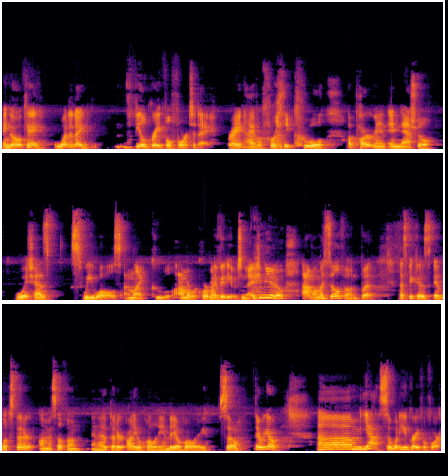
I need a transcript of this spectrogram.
and go, okay, what did I feel grateful for today? Right? I have a really cool apartment in Nashville, which has sweet walls. I'm like, cool, I'm gonna record my video tonight. you know, I'm on my cell phone, but that's because it looks better on my cell phone and has better audio quality and video quality. So there we go. Um, yeah, so what are you grateful for?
